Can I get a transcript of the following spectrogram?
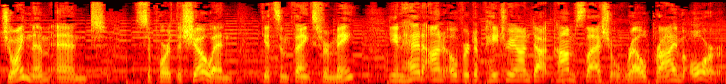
join them and support the show and get some thanks from me, you can head on over to patreon.com slash relprime or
